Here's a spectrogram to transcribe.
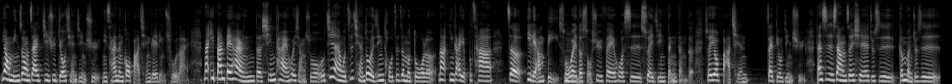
要民众再继续丢钱进去，你才能够把钱给领出来。那一般被害人的心态会想说：我既然我之前都已经投资这么多了，那应该也不差这一两笔所谓的手续费或是税金等等的，所以又把钱再丢进去。但事实上，这些就是根本就是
